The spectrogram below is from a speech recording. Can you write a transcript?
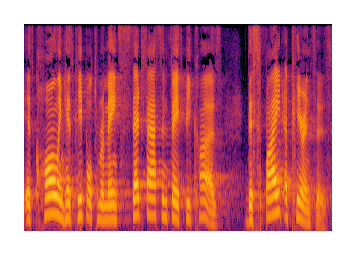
is calling his people to remain steadfast in faith because, despite appearances,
